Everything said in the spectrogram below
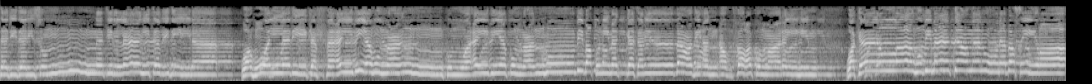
تجد لسنة الله تبديلا وهو الذي كف أيديهم عنكم وأيديكم عنهم ببطن مكة من بعد أن أظفركم عليهم وكان الله بما تعملون بصيرا.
